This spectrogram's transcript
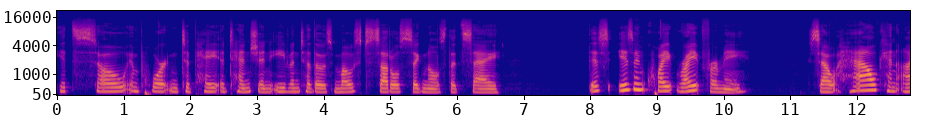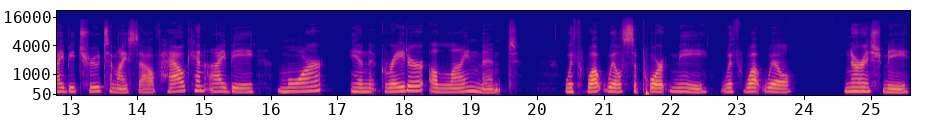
it's so important to pay attention even to those most subtle signals that say, This isn't quite right for me. So, how can I be true to myself? How can I be more in greater alignment with what will support me, with what will nourish me,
